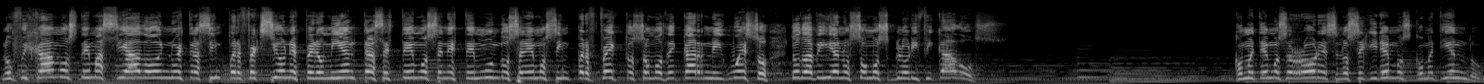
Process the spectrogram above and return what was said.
Nos fijamos demasiado en nuestras imperfecciones, pero mientras estemos en este mundo seremos imperfectos, somos de carne y hueso, todavía no somos glorificados. Cometemos errores, los seguiremos cometiendo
